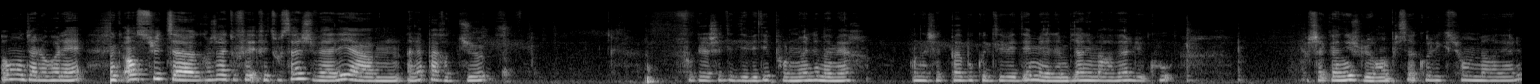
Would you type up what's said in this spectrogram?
au mondial relais. Donc ensuite, quand j'aurai tout fait, tout ça, je vais aller à, à la part Dieu que j'achète des DVD pour le Noël de ma mère. On n'achète pas beaucoup de DVD, mais elle aime bien les Marvel, du coup. Chaque année, je lui remplis sa collection de Marvel.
